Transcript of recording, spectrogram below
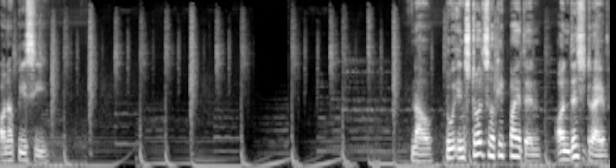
on a PC Now to install CircuitPython on this drive,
